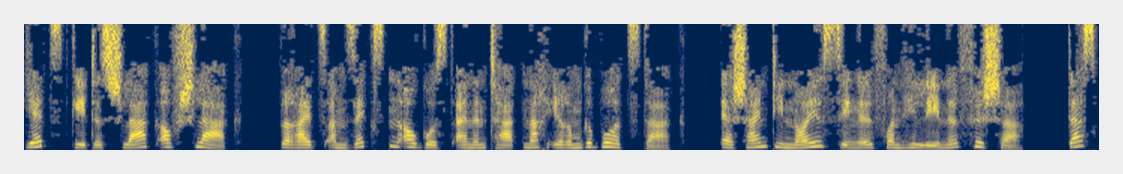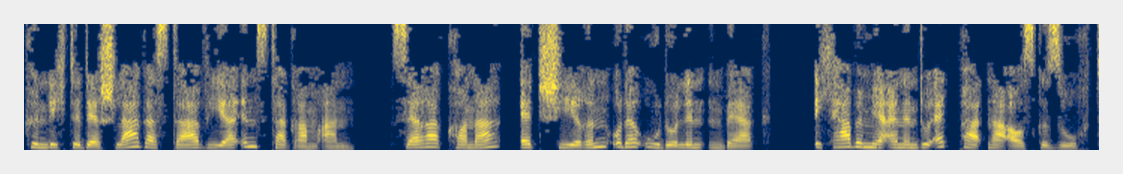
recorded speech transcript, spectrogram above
Jetzt geht es Schlag auf Schlag. Bereits am 6. August einen Tag nach ihrem Geburtstag erscheint die neue Single von Helene Fischer. Das kündigte der Schlagerstar via Instagram an. Sarah Connor, Ed Sheeran oder Udo Lindenberg. Ich habe mir einen Duettpartner ausgesucht,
